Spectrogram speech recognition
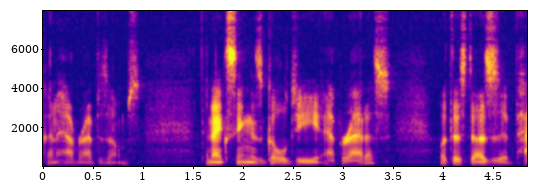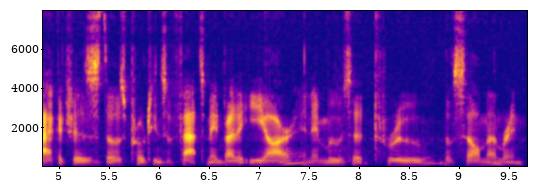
going to have ribosomes. The next thing is Golgi apparatus. What this does is it packages those proteins and fats made by the ER, and it moves it through the cell membrane.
